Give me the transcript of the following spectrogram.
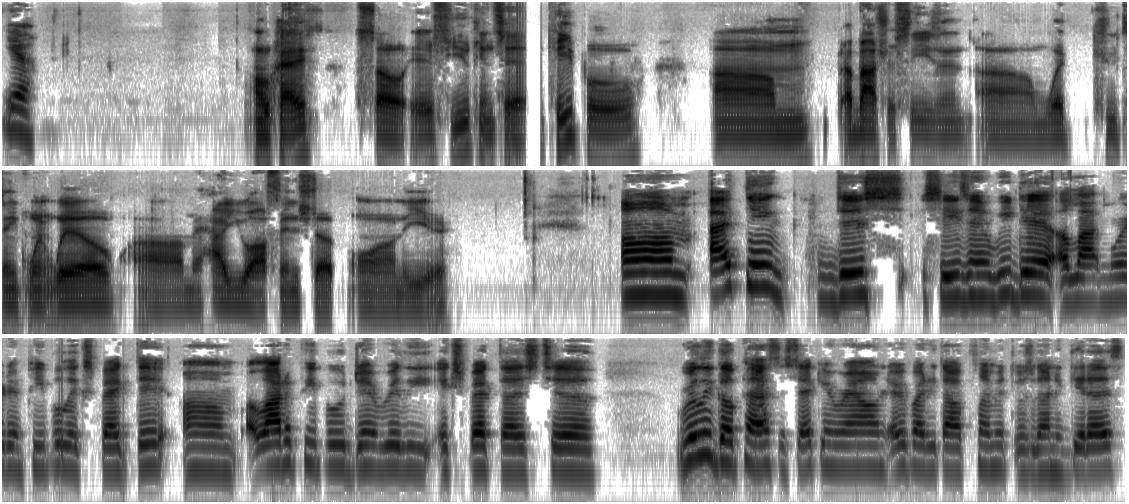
yeah. Okay. So, if you can tell people um, about your season, um, what you think went well, um, and how you all finished up on the year. Um, I think this season we did a lot more than people expected. Um, a lot of people didn't really expect us to really go past the second round. Everybody thought Plymouth was going to get us,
